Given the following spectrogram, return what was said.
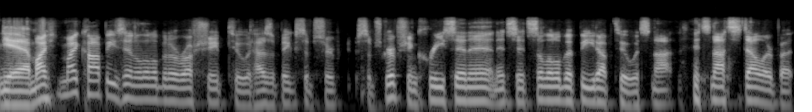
Yeah, my my copy's in a little bit of rough shape too. It has a big subscri- subscription crease in it, and it's it's a little bit beat up too. It's not it's not stellar, but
